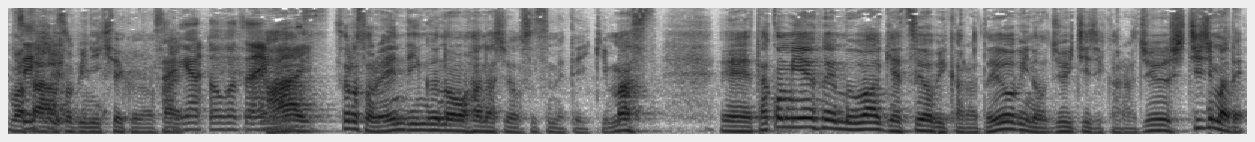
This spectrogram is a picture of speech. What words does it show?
また遊びに来てください。ありがとうございます。はい、そろそろエンディングのお話を進めていきます。えー、タコミ FM は月曜日から土曜日の11時から17時まで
